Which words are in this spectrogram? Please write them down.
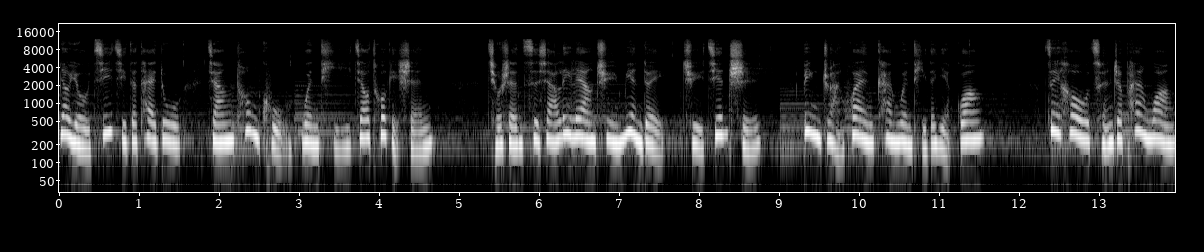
要有积极的态度，将痛苦问题交托给神，求神赐下力量去面对、去坚持，并转换看问题的眼光，最后存着盼望，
